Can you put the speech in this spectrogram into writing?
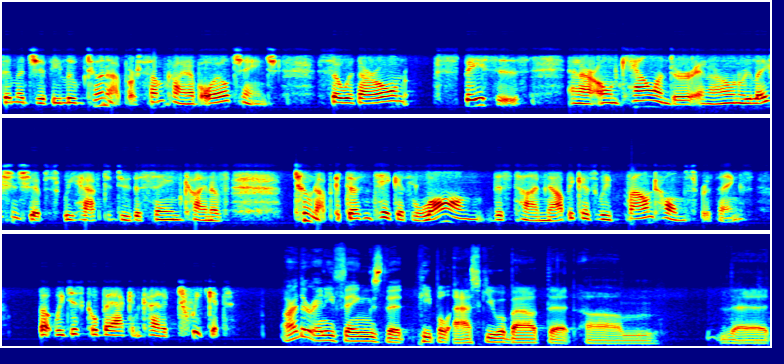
them a Jiffy Lube tune-up or some kind of oil change. So with our own spaces and our own calendar and our own relationships, we have to do the same kind of tune-up. It doesn't take as long this time now because we've found homes for things, but we just go back and kind of tweak it. Are there any things that people ask you about that um, that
